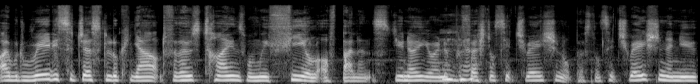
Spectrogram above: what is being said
I would really suggest looking out for those times when we feel off balance. You know, you're in a professional situation or personal situation, and you.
